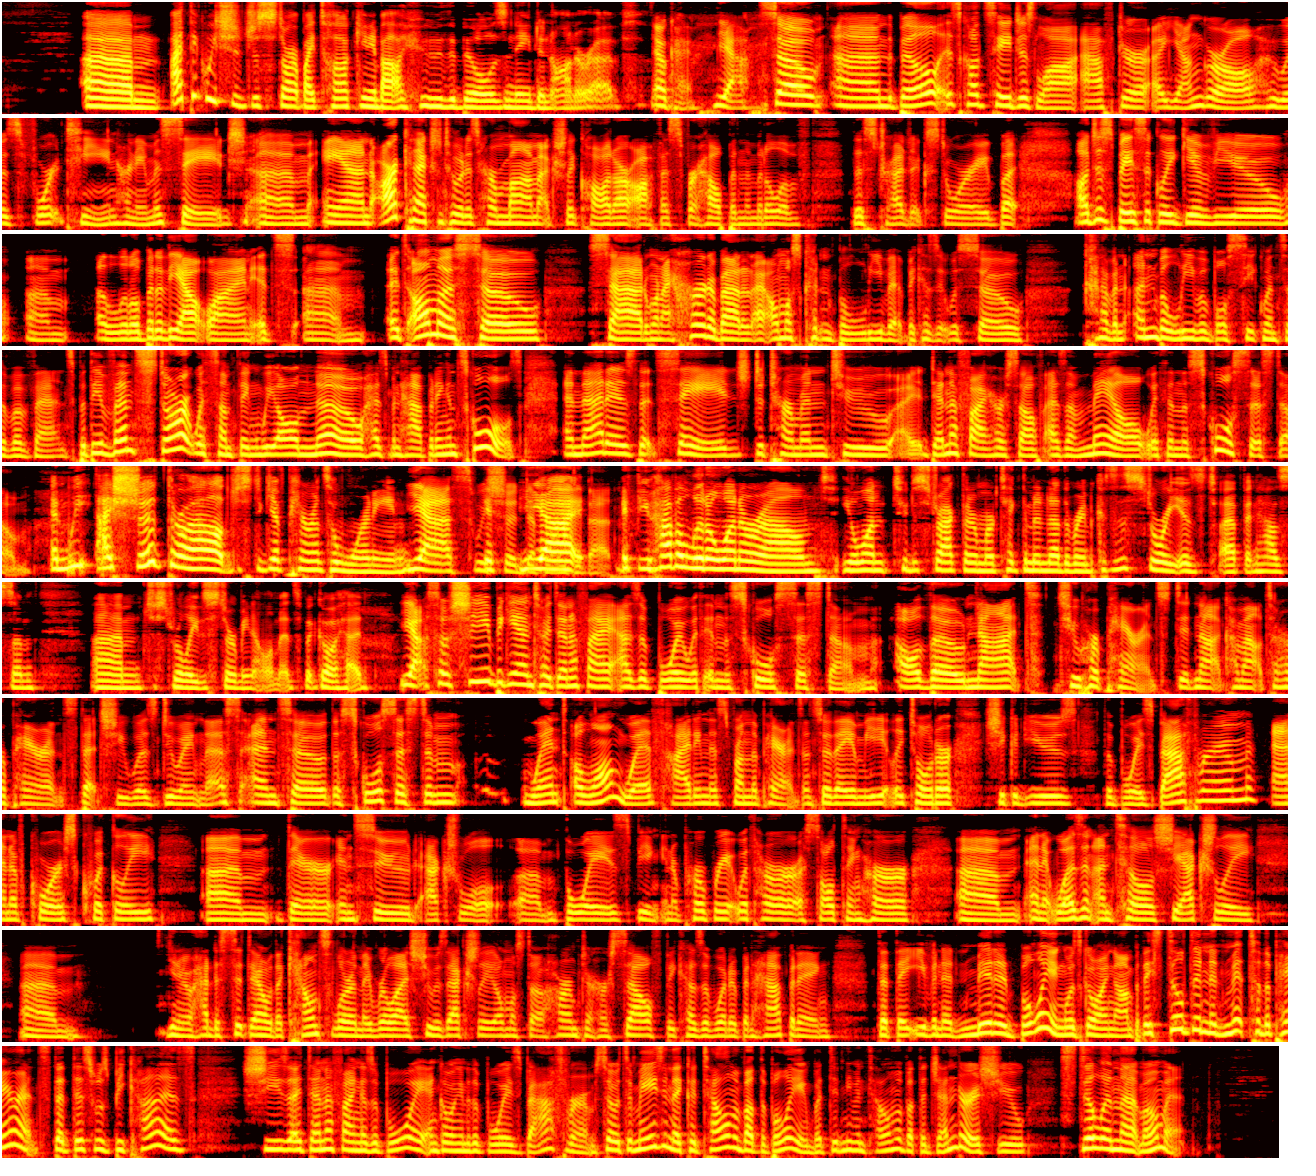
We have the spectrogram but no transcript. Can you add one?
Um, I think we should just start by talking about who the bill is named in honor of. Okay, yeah. So um, the bill is called Sage's Law after a young girl who was 14. Her name is Sage. Um, and our connection to it is her mom actually called our office for help in the middle of this tragic story. But I'll just basically give you um, a little bit of the outline. It's um, it's almost so sad. When I heard about it, I almost couldn't believe it because it was so kind of an unbelievable sequence of events. But the events start with something we all know has been happening in schools, and that is that Sage determined to identify herself as a male within the school system. And we, I should throw out just to give parents a warning. Yes, we If- should definitely yeah, do that. If you have a little one around, you'll want to distract them or take them in another room because this story is tough and has some um, just really disturbing elements. But go ahead. Yeah, so she began to identify as a boy within the school system, although not to her parents, did not come out to her parents that she was doing this. And so the school system went along with hiding this from the parents. And so they immediately told her she could use the boys' bathroom. And of course, quickly, um, there ensued actual um, boys being inappropriate with her, assaulting her. Um, and it wasn't until she actually. Um, you know, had to sit down with a counselor and they realized she was actually almost a harm to herself because of what had been happening, that they even admitted bullying was going on, but they still didn't admit to the parents that this was because she's identifying as a boy and going into the boys' bathroom. So it's amazing they could tell him about the bullying, but didn't even tell him about the gender issue still in that moment.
